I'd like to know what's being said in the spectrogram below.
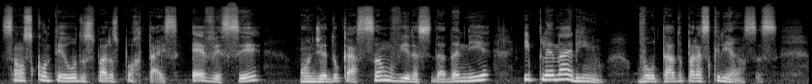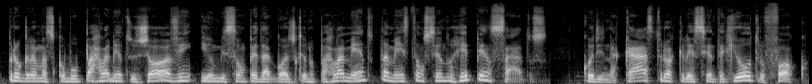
são os conteúdos para os portais EVC, onde educação vira cidadania, e Plenarinho, voltado para as crianças. Programas como o Parlamento Jovem e o Missão Pedagógica no Parlamento também estão sendo repensados. Corina Castro acrescenta que outro foco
